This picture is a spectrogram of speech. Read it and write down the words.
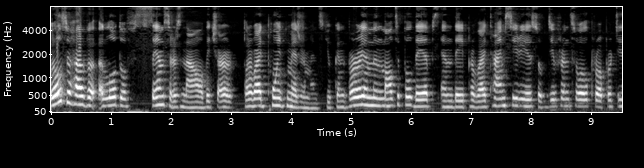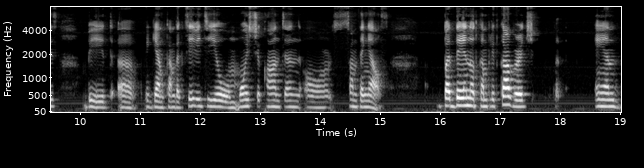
we also have a, a, lot of sensors now which are provide point measurements. You can bury them in multiple depths and they provide time series of different soil properties, be it uh, again conductivity or moisture content or something else. But they are not complete coverage and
